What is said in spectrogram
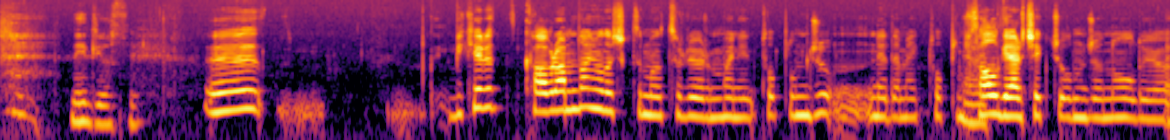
ne diyorsun? Ee, bir kere kavramdan yola çıktığımı hatırlıyorum. Hani toplumcu ne demek, toplumsal evet. gerçekçi olunca ne oluyor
